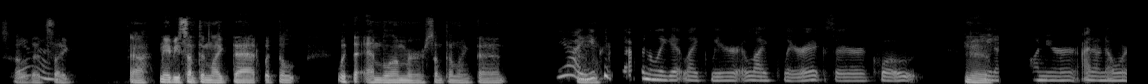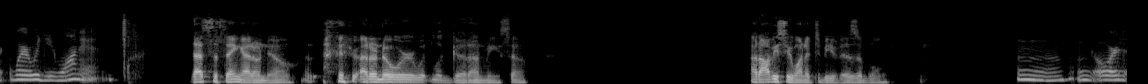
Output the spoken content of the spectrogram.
So that's like, uh, maybe something like that with the, with the emblem or something like that. yeah, you Mhm. could definitely get like lyr- like lyrics or quote Yeah. You know, on your I don't know where where would you want it? That's the thing. I don't know. I don't know where it would look good on me. So I'd obviously want it to be visible. Hmm. Or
